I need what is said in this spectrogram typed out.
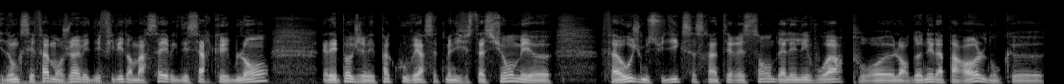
Et donc ces femmes en juin avaient défilé dans Marseille avec des cercueils blancs. À l'époque, je n'avais pas couvert cette manifestation, mais euh, août, je me suis dit que ça serait intéressant d'aller les voir pour euh, leur donner la parole. Donc euh,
